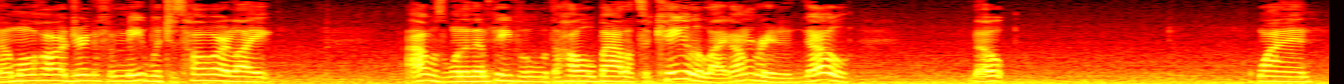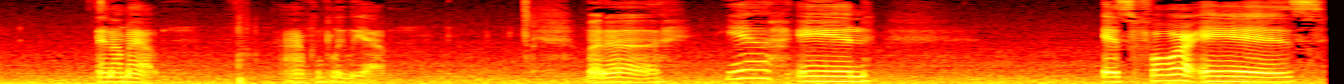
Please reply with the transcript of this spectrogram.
no more hard drinking for me, which is hard. Like, I was one of them people with a whole bottle of tequila, like, I'm ready to go. Nope. Wine, and I'm out. I'm completely out. But, uh, yeah, and as far as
